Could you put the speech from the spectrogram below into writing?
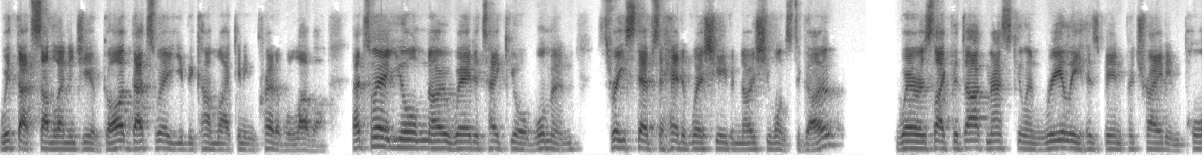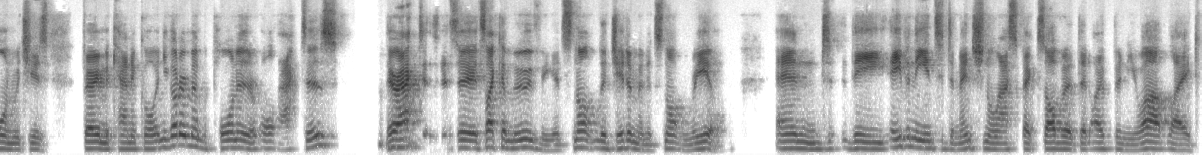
with that subtle energy of God, that's where you become like an incredible lover. That's where you'll know where to take your woman three steps ahead of where she even knows she wants to go. Whereas like the dark masculine really has been portrayed in porn, which is very mechanical. And you got to remember, porn are all actors. They're mm-hmm. actors. It's a, it's like a movie. It's not legitimate. It's not real. And the even the interdimensional aspects of it that open you up, like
